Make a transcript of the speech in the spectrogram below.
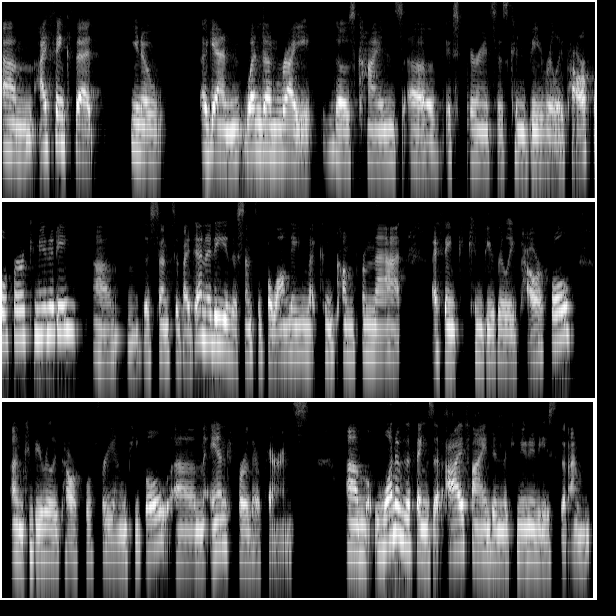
um, I think that you know again, when done right, those kinds of experiences can be really powerful for a community. Um, the sense of identity, the sense of belonging that can come from that, I think, can be really powerful. Um, can be really powerful for young people um, and for their parents. Um, one of the things that I find in the communities that I'm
